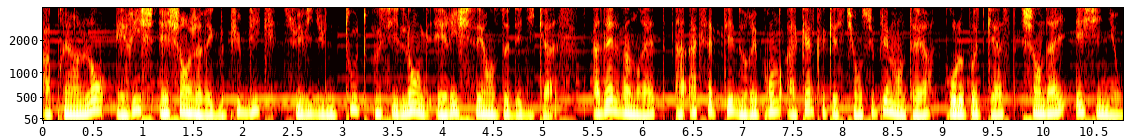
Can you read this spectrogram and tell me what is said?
après un long et riche échange avec le public, suivi d'une toute aussi longue et riche séance de dédicaces, Adèle Van Rett a accepté de répondre à quelques questions supplémentaires pour le podcast Chandail et Chignon.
